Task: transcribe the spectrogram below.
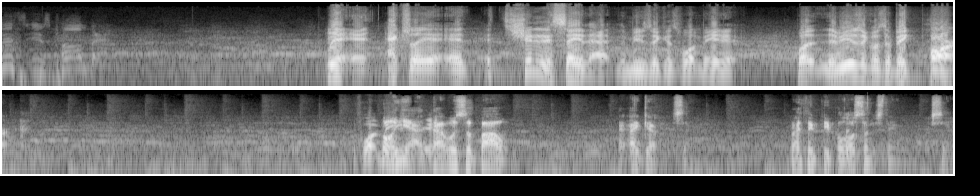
This is. Yeah, it, actually, it, it's shitty to say that the music is what made it, but the music was a big part of what Well, made yeah, it. big. that was about. I, I get what you're saying. But I think people also understand what we're saying.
